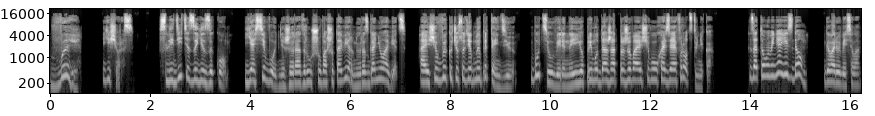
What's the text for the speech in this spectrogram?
«Вы», еще раз, следите за языком. Я сегодня же разрушу вашу таверну и разгоню овец, а еще выкачу судебную претензию. Будьте уверены, ее примут даже от проживающего у хозяев родственника. Зато у меня есть дом, говорю весело,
